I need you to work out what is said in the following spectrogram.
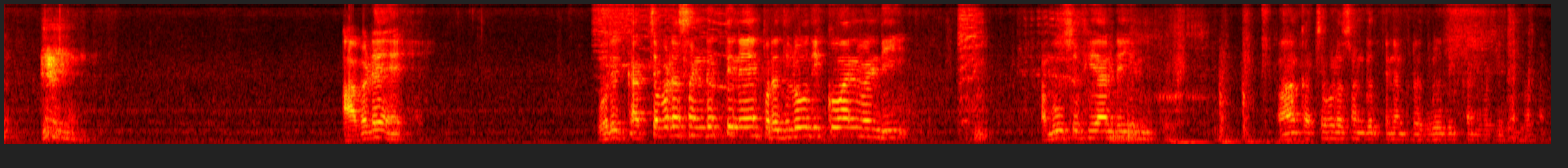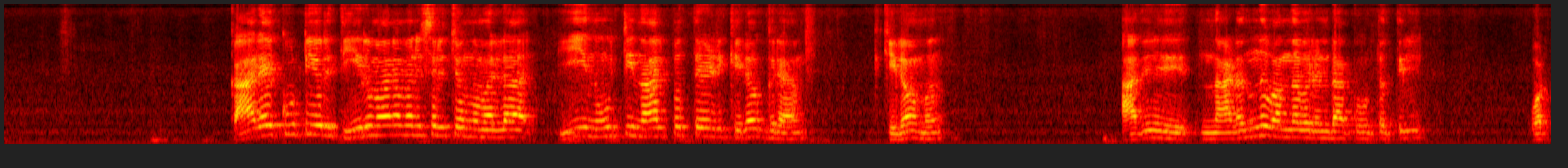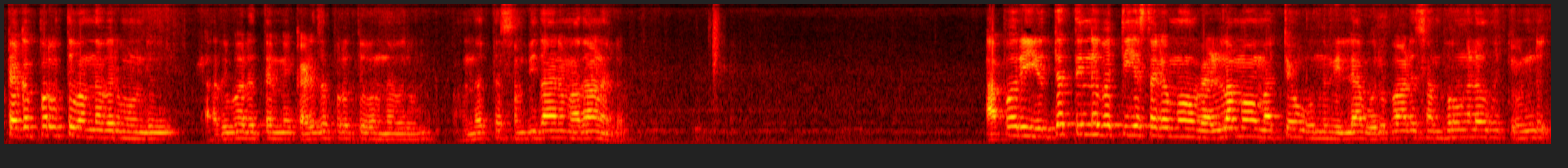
അവിടെ ഒരു കച്ചവട സംഘത്തിനെ പ്രതിരോധിക്കുവാൻ വേണ്ടി അബൂ സുഫിയാന്റെയും ആ കച്ചവട സംഘത്തിനെ പ്രതിരോധിക്കാൻ വേണ്ടി കാലേക്കൂട്ടി ഒരു തീരുമാനമനുസരിച്ചൊന്നുമല്ല ഈ നൂറ്റി നാൽപ്പത്തി ഏഴ് കിലോഗ്രാം കിലോമ് അത് നടന്ന് വന്നവരുണ്ട് ആ കൂട്ടത്തിൽ ഒട്ടകപ്പുറത്ത് വന്നവരുമുണ്ട് അതുപോലെ തന്നെ കഴുതപ്പുറത്ത് വന്നവരും അന്നത്തെ സംവിധാനം അതാണല്ലോ. അപ്പൊ ഒരു യുദ്ധത്തിന് പറ്റിയ സ്ഥലമോ വെള്ളമോ മറ്റോ ഒന്നുമില്ല ഒരുപാട് സംഭവങ്ങളൊക്കെ ഉണ്ട്.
